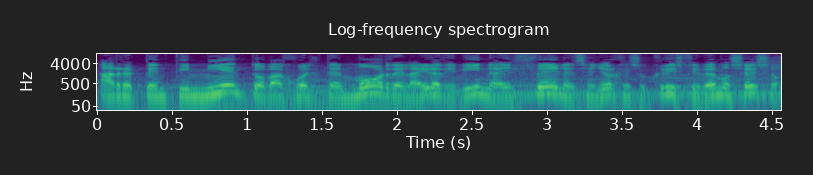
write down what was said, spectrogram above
arrepentimiento bajo el temor de la ira divina y fe en el Señor Jesucristo, y vemos eso.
